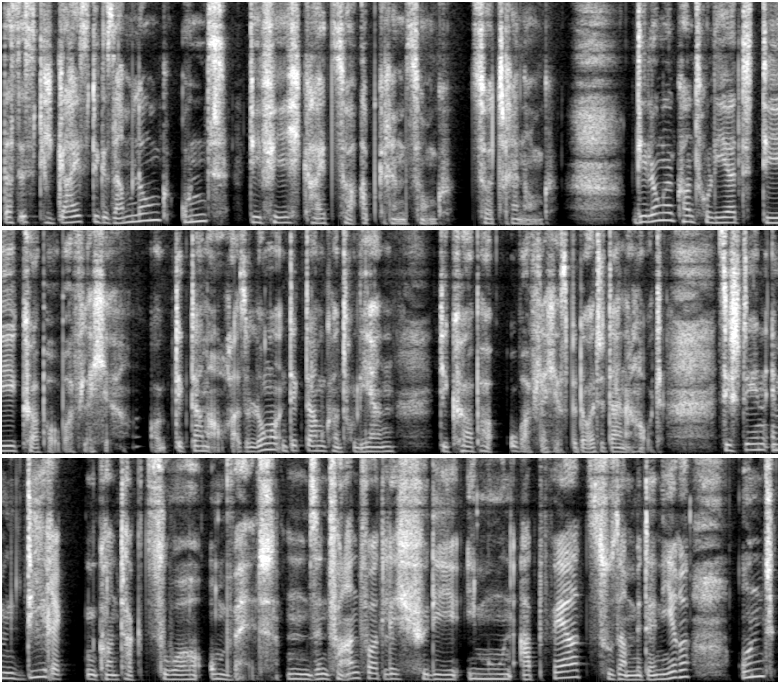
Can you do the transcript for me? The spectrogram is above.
Das ist die geistige Sammlung und die Fähigkeit zur Abgrenzung, zur Trennung. Die Lunge kontrolliert die Körperoberfläche. Und Dickdarm auch. Also Lunge und Dickdarm kontrollieren die Körperoberfläche. Das bedeutet deine Haut. Sie stehen im direkten Kontakt zur Umwelt, sind verantwortlich für die Immunabwehr zusammen mit der Niere und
